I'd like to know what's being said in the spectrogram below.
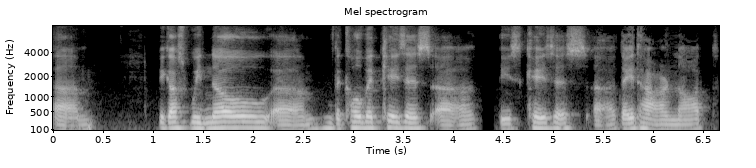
Um, because we know um, the COVID cases, these cases data are not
